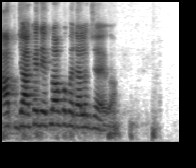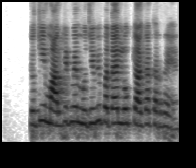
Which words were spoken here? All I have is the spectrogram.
आप जाके देख लो, आपको पता लग जाएगा। क्योंकि मार्केट में मुझे भी पता है लोग क्या क्या कर रहे हैं।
